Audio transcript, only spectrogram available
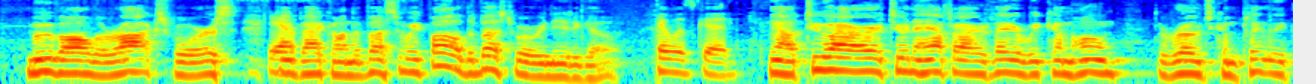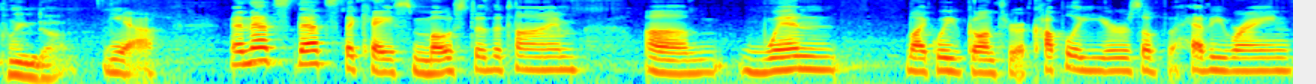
move all the rocks for us, Yep. get back on the bus. So we followed the bus to where we need to go. It was good. Now, two hours, two and a half hours later, we come home, the road's completely cleaned up. Yeah, and that's that's the case most of the time. Um, when, like, we've gone through a couple of years of heavy rain,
